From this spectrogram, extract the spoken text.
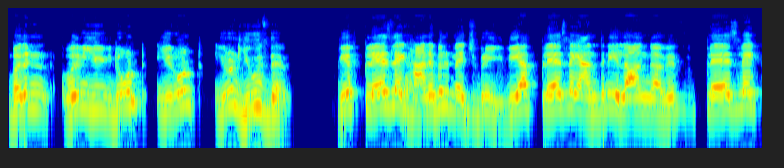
but then, well, you don't you don't you don't use them. We have players like Hannibal Mejbri. We have players like Anthony Elanga. We have players like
